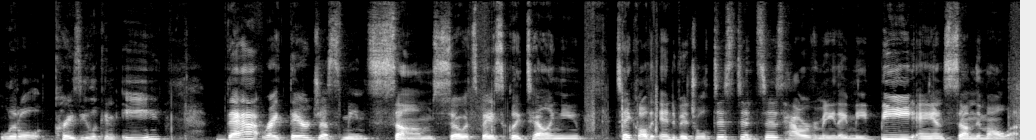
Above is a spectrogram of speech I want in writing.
little crazy looking E that right there just means sum. So it's basically telling you take all the individual distances, however many they may be, and sum them all up.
